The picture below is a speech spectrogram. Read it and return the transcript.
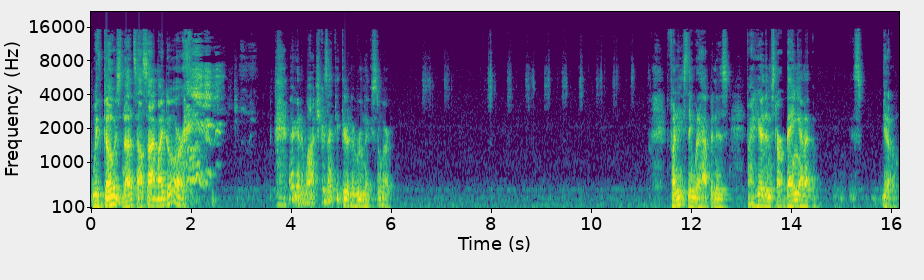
with Doe's nuts outside my door. I'm gonna watch because I think they're in the room next door. Funniest thing would happen is if I hear them start banging on it, you know,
